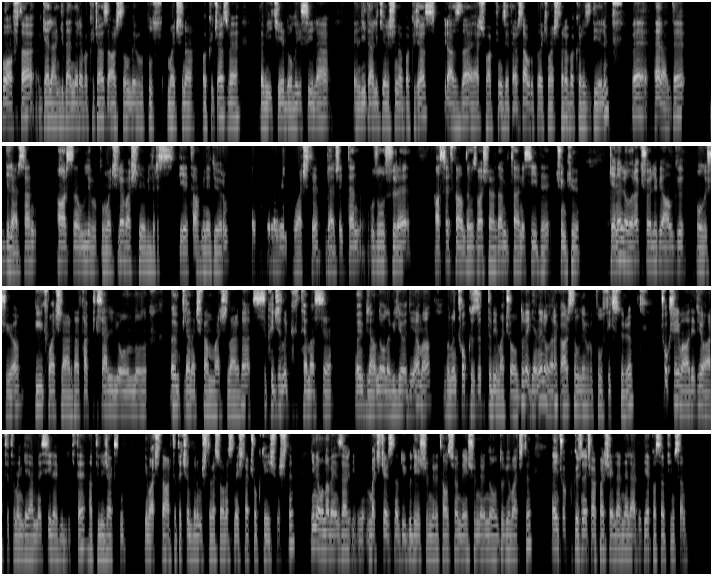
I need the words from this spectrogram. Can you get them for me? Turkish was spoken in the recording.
Bu hafta gelen gidenlere bakacağız. Arsenal-Liverpool maçına bakacağız ve tabii ki dolayısıyla e, liderlik yarışına bakacağız. Biraz da eğer vaktimiz yeterse Avrupa'daki maçlara bakarız diyelim. Ve herhalde dilersen Arsenal-Liverpool maçıyla başlayabiliriz diye tahmin ediyorum. Önemli bir maçtı. Gerçekten uzun süre hasret kaldığımız maçlardan bir tanesiydi. Çünkü genel olarak şöyle bir algı oluşuyor. Büyük maçlarda taktiksel yoğunluğu ön plana çıkan maçlarda sıkıcılık teması ön planda olabiliyor diye ama bunun çok zıttı bir maç oldu ve genel olarak Arsenal-Liverpool fikstürü çok şey vaat ediyor Arteta'nın gelmesiyle birlikte. Hatırlayacaksın bir maçta Arteta çıldırmıştı ve sonrasında işler çok değişmişti. Yine ona benzer maç içerisinde duygu değişimleri, tansiyon değişimlerinin olduğu bir maçtı. En çok gözüne çarpan şeyler nelerdi diye pas atayım sana.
